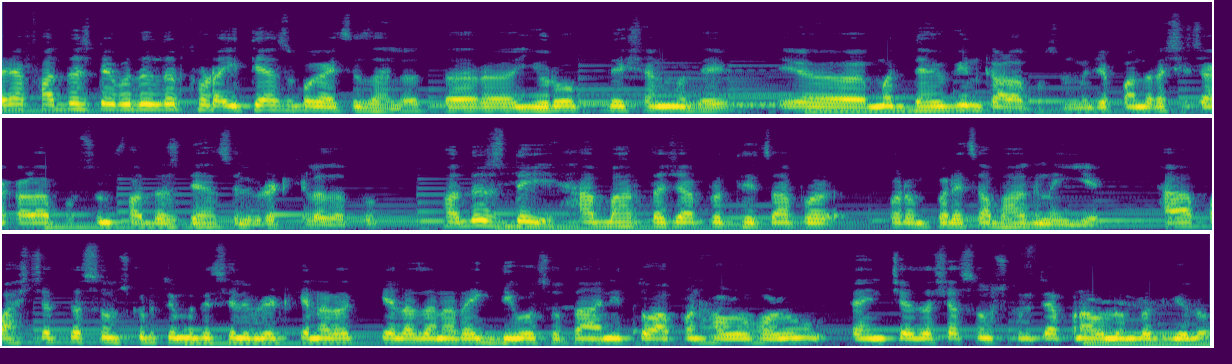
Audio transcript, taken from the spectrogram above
तर या फादर्स डे बद्दल जर थोडा इतिहास बघायचं झालं तर युरोप देशांमध्ये मध्ययुगीन काळापासून म्हणजे पंधराशेच्या काळापासून फादर्स डे हा सेलिब्रेट केला जातो. फादर्स डे हा भारताच्या प्रथेचा पर- परंपरेचा भाग नाहीये. हा पाश्चात्य संस्कृतीमध्ये सेलिब्रेट केला केला जाणारा एक दिवस होता आणि तो आपण हळूहळू त्यांच्या जशा संस्कृती आपण अवलंबत गेलो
